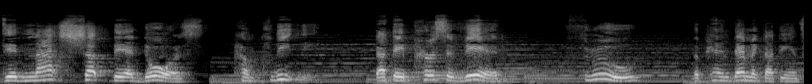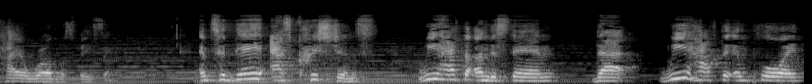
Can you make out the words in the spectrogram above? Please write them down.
did not shut their doors completely, that they persevered through the pandemic that the entire world was facing. And today, as Christians, we have to understand that we have to employ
